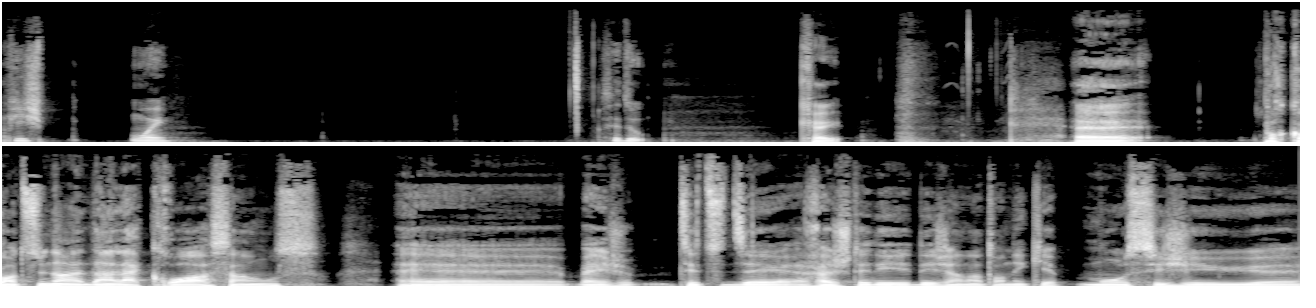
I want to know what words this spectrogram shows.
puis je... ouais. C'est tout. OK. Euh, pour continuer dans, la croissance, euh, ben je, tu disais rajouter des, gens dans ton équipe. Moi aussi, j'ai eu euh,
